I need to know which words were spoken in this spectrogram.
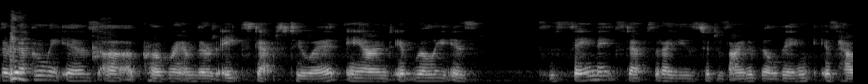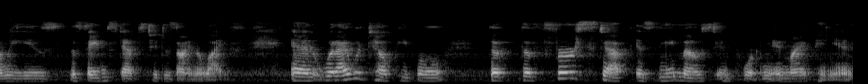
there definitely is a program. There's eight steps to it, and it really is the same eight steps that I use to design a building is how we use the same steps to design a life. And what I would tell people, the, the first step is the most important in my opinion.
